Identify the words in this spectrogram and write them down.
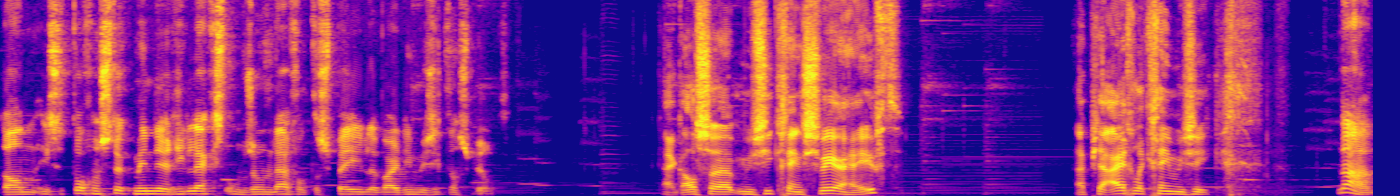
dan is het toch een stuk minder relaxed om zo'n level te spelen waar die muziek dan speelt. Kijk, als eh, muziek geen sfeer heeft, heb je eigenlijk geen muziek. Nou,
